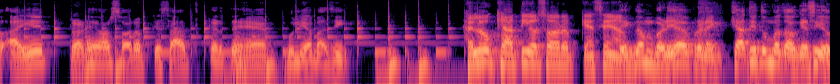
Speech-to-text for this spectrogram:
तो आइए प्रणय और सौरभ के साथ करते हैं पुलियाबाजी हेलो ख्याति और सौरभ कैसे हैं आप? एकदम बढ़िया प्रणय। ख्याति तुम बताओ कैसी हो?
